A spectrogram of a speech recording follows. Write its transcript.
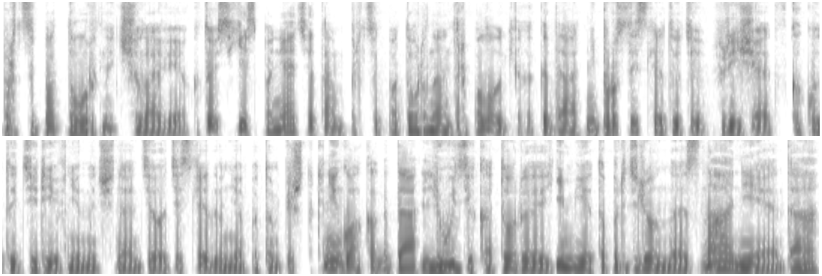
парципаторный человек. То есть есть понятие там парципаторная антропология, когда не просто исследователь приезжает в какую-то деревню и начинает делать исследования, а потом пишет книгу, а когда люди, которые имеют определенное знание да,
